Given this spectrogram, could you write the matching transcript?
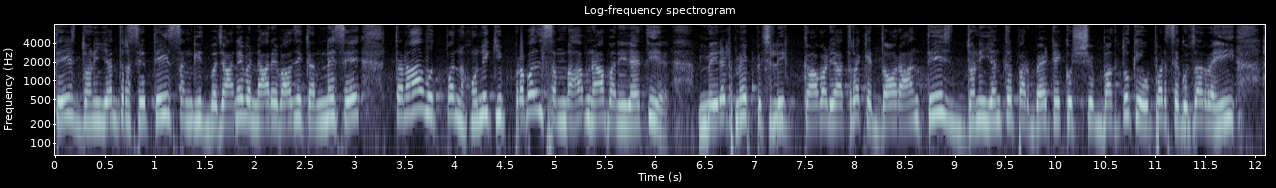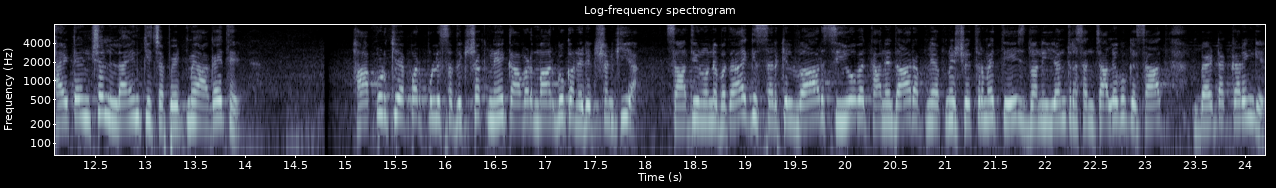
तेज ध्वनि यंत्र से तेज संगीत बजाने व नारेबाजी करने से तनाव उत्पन्न होने की प्रबल संभावना बनी रहती है। मेरठ में पिछली कांवड़ यात्रा के दौरान तेज ध्वनि यंत्र पर बैठे कुछ शिव भक्तों के ऊपर से गुजर रही हाईटेंशन लाइन की चपेट में आ गए थे। हापुड़ के अपर पुलिस अधीक्षक ने कावड़ मार्गों का निरीक्षण किया। साथ ही उन्होंने बताया कि सर्किलवार सीओ व थानेदार अपने अपने क्षेत्र में तेज ध्वनि यंत्र संचालकों के साथ बैठक करेंगे।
